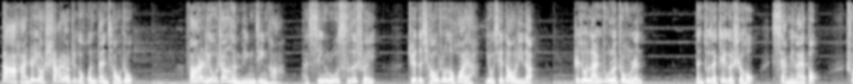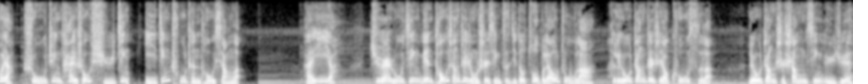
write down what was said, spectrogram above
大喊着要杀掉这个混蛋乔州。反而刘璋很平静哈。他心如死水，觉得乔州的话呀有些道理的，这就拦住了众人。但就在这个时候，下面来报说呀，蜀郡太守许靖已经出城投降了。哎呀，居然如今连投降这种事情自己都做不了主了，刘璋真是要哭死了。刘璋是伤心欲绝，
